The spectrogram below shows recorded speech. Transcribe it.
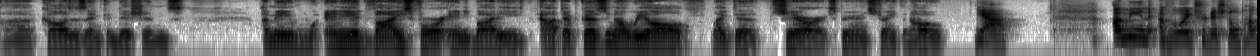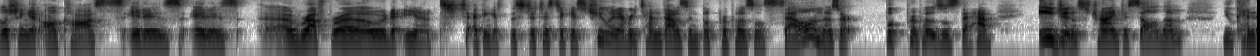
uh, Causes and Conditions. I mean, any advice for anybody out there? Because, you know, we all like to share our experience, strength, and hope. Yeah. I mean, avoid traditional publishing at all costs. It is, it is a rough road. You know, t- I think the statistic is two in every 10,000 book proposals sell. And those are book proposals that have agents trying to sell them. You can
